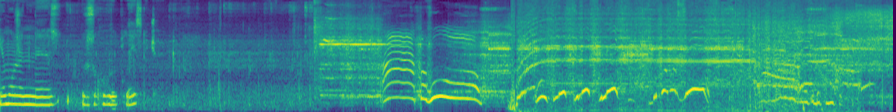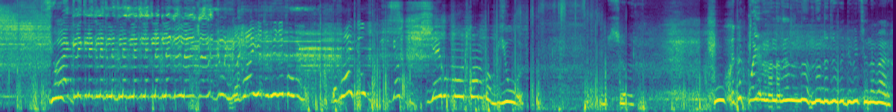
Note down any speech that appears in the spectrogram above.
Я може не з Google Play скачаю. А, павук! Ой, клюк, клюк, клюк! Допоможи! Ай. Давай я тобі не. Давай я, я, я його молотком поб'ю. Все. Фух, я так понял, надо, надо дивитися наверх.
